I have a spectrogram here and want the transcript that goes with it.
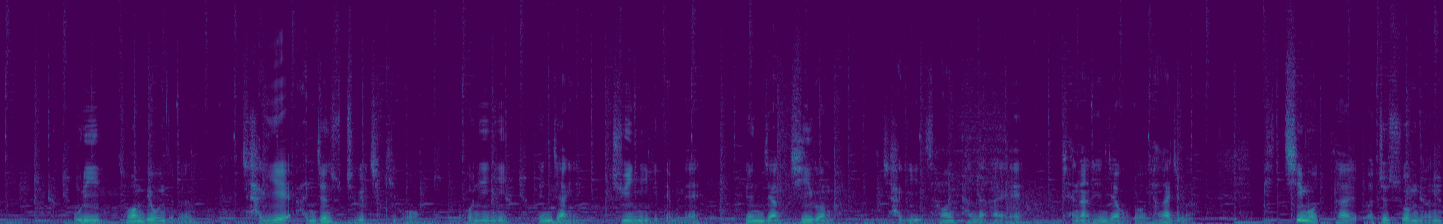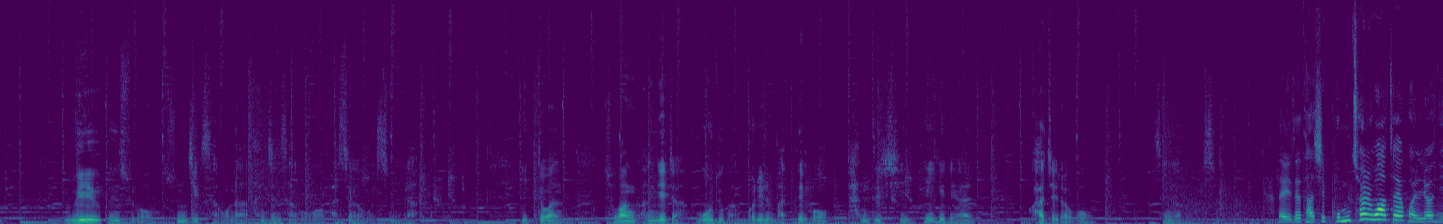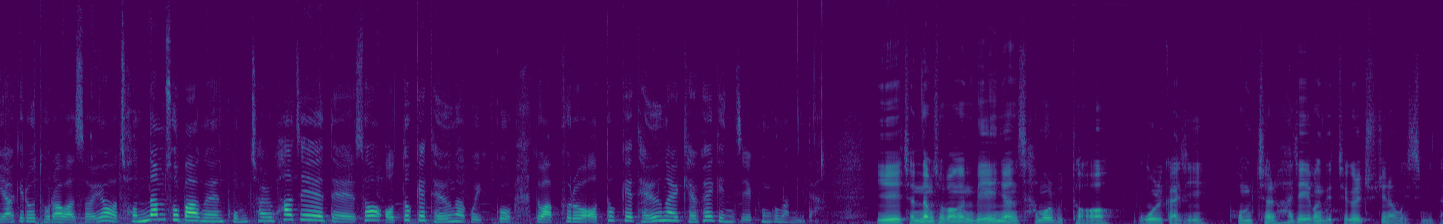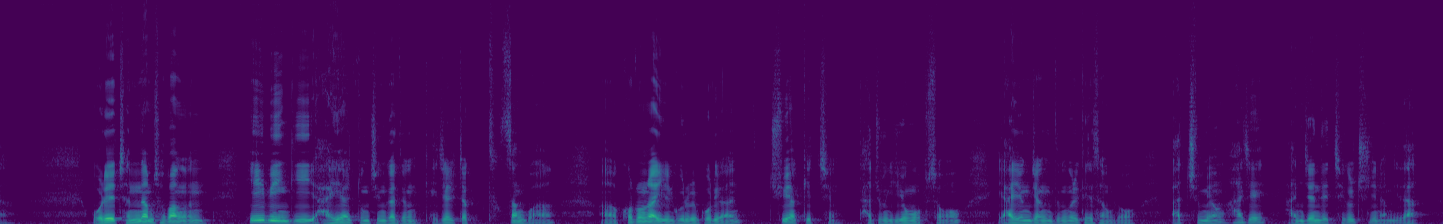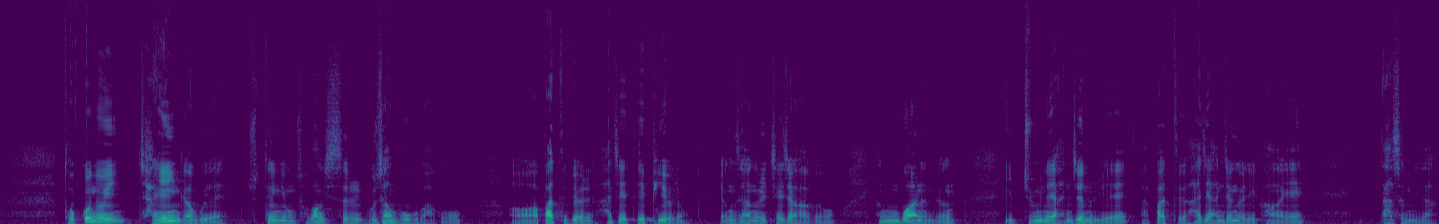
우리 소방대원들은 자기의 안전 수칙을 지키고 본인이 현장의 주인이기 때문에 현장 지휘관과 자기 상황 판단하에 재난 현장으로 향하지만 피치 못할 어쩔 수 없는 의외의 변수로 순직 사고나 안전 사고가 발생하고 있습니다. 이 또한 소방 관계자 모두가 머리를 맞대고 반드시 해결해야 할 과제라고 생각하고 있습니다. 네, 이제 다시 봄철 화재 관련 이야기로 돌아와서요. 전남 소방은 봄철 화재에 대해서 어떻게 대응하고 있고 또 앞으로 어떻게 대응할 계획인지 궁금합니다. 예, 전남 소방은 매년 3월부터 5월까지 봄철 화재 예방 대책을 추진하고 있습니다. 올해 전남 소방은 해외비행기 야외 활동 증가 등 계절적 특성과 어, 코로나19를 고려한 취약계층, 다중이용업소, 야영장 등을 대상으로 맞춤형 화재 안전 대책을 추진합니다. 독거노인, 장애인 가구에 주택용 소방시설을 무상 보급하고 어, 아파트별 화재 대피 요령 영상을 제작하고 홍보하는 등 입주민의 안전을 위해 아파트 화재 안전관리 강화에 나섭니다.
